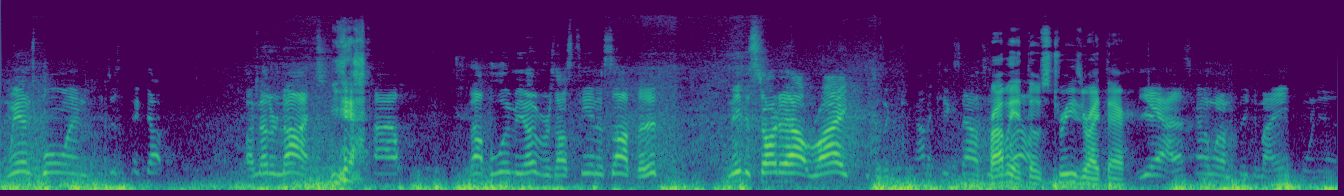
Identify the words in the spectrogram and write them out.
wind's blowing. It just picked up another notch. Yeah. Kyle about blew me over as I was teeing this up, but it need to start it out right because it kind of kicks the Probably at those trees right there. Yeah, that's kind of what I'm thinking my aim point is.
